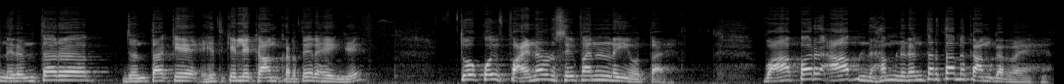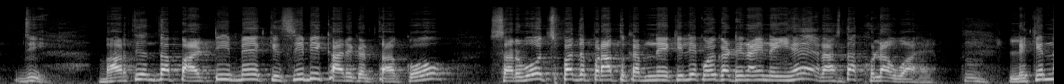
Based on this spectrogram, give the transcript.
निरंतर जनता के हित के लिए काम करते रहेंगे तो कोई फाइनल और सेमीफाइनल नहीं होता है। वहाँ पर आप हम निरंतरता में काम कर रहे हैं। जी। भारतीय जनता पार्टी में किसी भी कार्यकर्ता को सर्वोच्च पद प्राप्त करने के लिए कोई कठिनाई नहीं है रास्ता खुला हुआ है। लेकिन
